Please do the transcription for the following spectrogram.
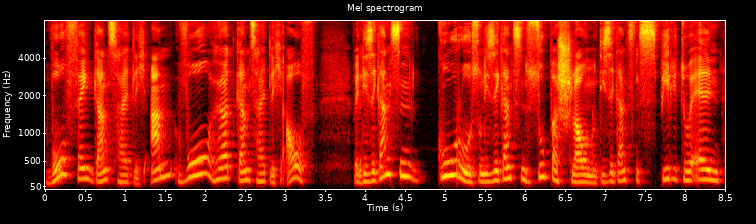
Wo fängt ganzheitlich an? Wo hört ganzheitlich auf? Wenn diese ganzen Gurus und diese ganzen Superschlauen und diese ganzen spirituellen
